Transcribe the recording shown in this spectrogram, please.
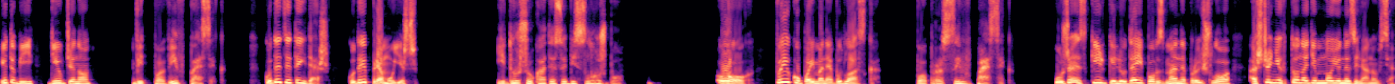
і тобі, дівчино, відповів песик. Куди це ти йдеш? Куди прямуєш? Іду шукати собі службу. Ох, викупай мене, будь ласка, попросив песик. Уже скільки людей повз мене пройшло, а ще ніхто наді мною не зглянувся.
